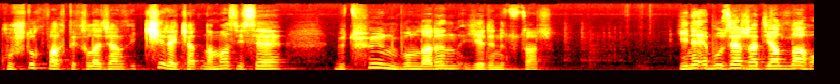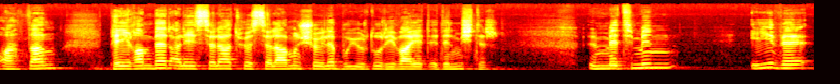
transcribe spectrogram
Kuşluk vakti kılacağınız iki rekat namaz ise bütün bunların yerini tutar.'' Yine Ebu Zer radıyallahu anh'dan Peygamber aleyhissalatü vesselamın şöyle buyurduğu rivayet edilmiştir. Ümmetimin iyi ve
